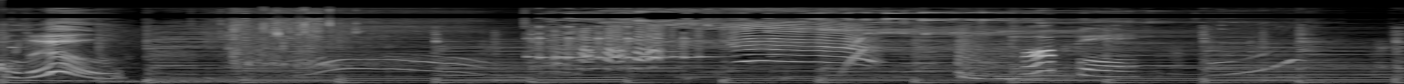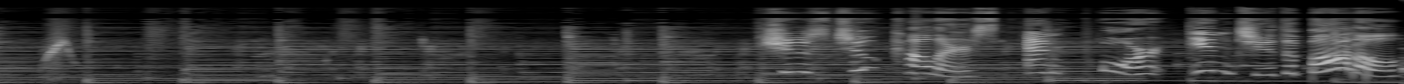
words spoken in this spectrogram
Blue. Purple. Choose two colors and pour into the bottle.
